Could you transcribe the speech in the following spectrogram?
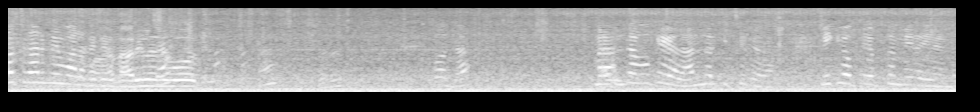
పోవచ్చు కానీ మేము వాళ్ళ దగ్గర పోద్దా? మరి అంతా ఓకే కదా? అందరికి ఇచ్చారు కదా? మీకే ఒక చెప్తాం మీరు వేయండి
